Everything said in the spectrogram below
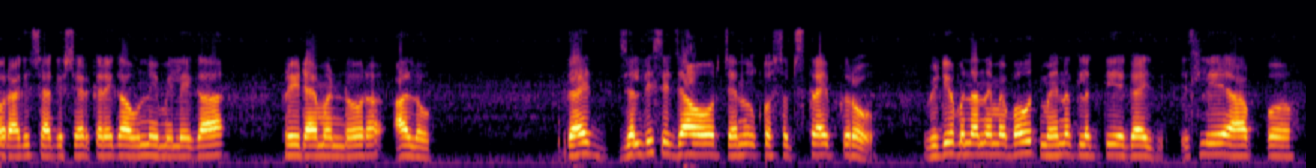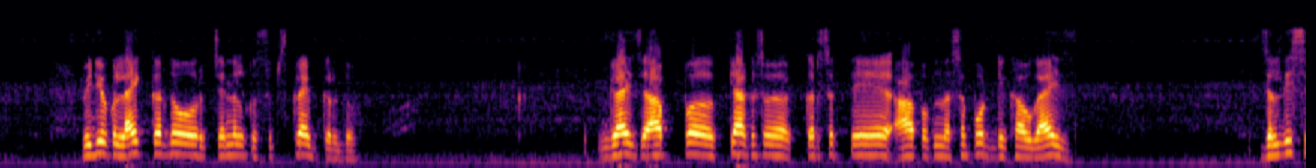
और आगे से आगे शेयर करेगा, उन्हें मिलेगा। फ्री डायमंड और आलोक। गाइड जल्दी से जाओ और चैनल को सब्सक्राइब करो। वीडियो बनाने में बहुत मेहनत लगती है गाइड इसलिए आप वीडियो को लाइक कर दो और चैनल को सब्सक्राइब कर दो। गाइज़ आप क्या कर सकते हैं? आप अपना सपोर्ट दिखाओ गाइज़ जल्दी से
